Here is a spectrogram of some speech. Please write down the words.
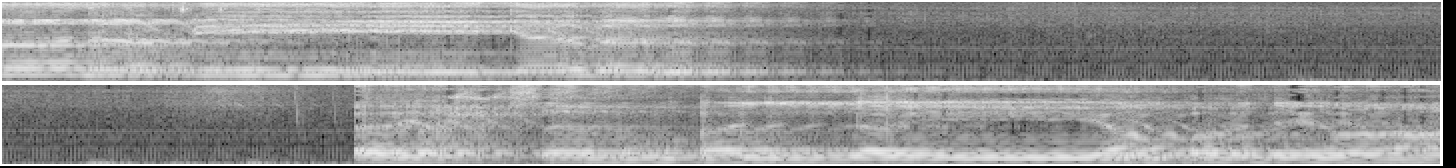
الإنسان في كبد أيحسب أن لن يقدر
